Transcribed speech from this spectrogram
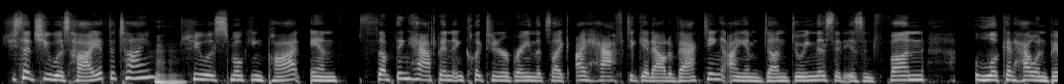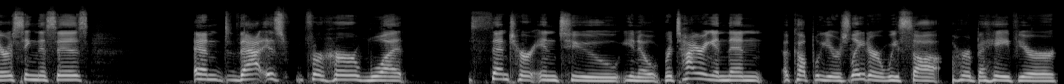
She said she was high at the time. Mm-hmm. She was smoking pot, and something happened and clicked in her brain that's like, I have to get out of acting. I am done doing this. It isn't fun. Look at how embarrassing this is. And that is for her what sent her into, you know, retiring. And then a couple years later, we saw her behavior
